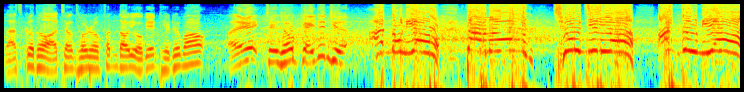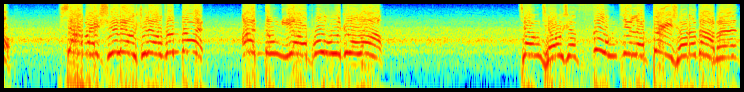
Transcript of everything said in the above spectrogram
莱斯科特将球是分到右边，铁锤帮，哎，这球给进去，安东尼奥大门球进了，安东尼奥。下半时六十六分半，安东尼奥不负众望，将球是送进了对手的大门。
